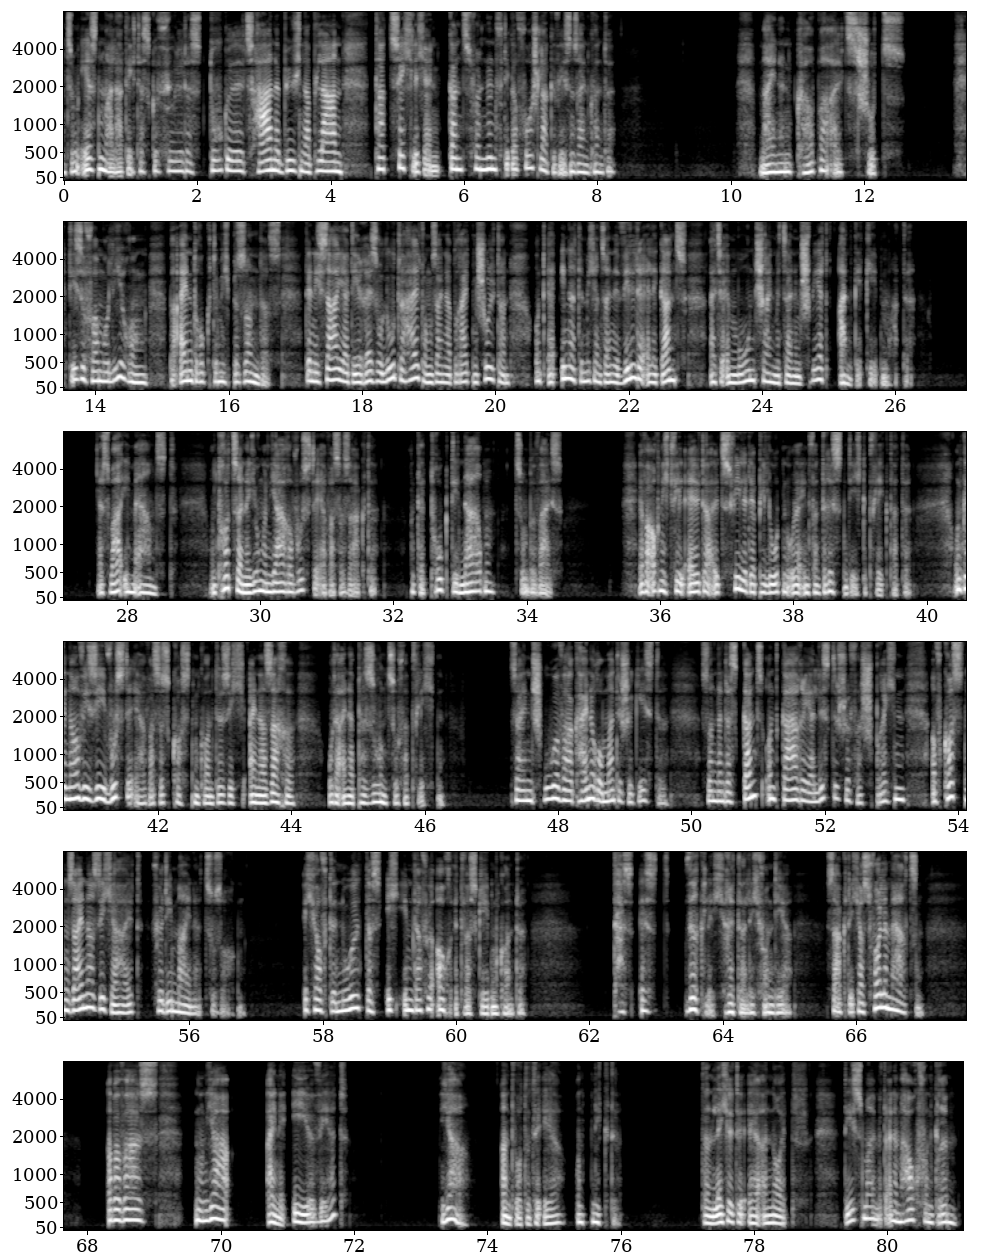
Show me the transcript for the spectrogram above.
und zum ersten Mal hatte ich das Gefühl, dass Dougalls Hanebüchner Plan tatsächlich ein ganz vernünftiger Vorschlag gewesen sein könnte. Meinen Körper als Schutz. Diese Formulierung beeindruckte mich besonders, denn ich sah ja die resolute Haltung seiner breiten Schultern und erinnerte mich an seine wilde Eleganz, als er im Mondschein mit seinem Schwert angegeben hatte. Es war ihm ernst, und trotz seiner jungen Jahre wusste er, was er sagte, und er trug die Narben zum Beweis. Er war auch nicht viel älter als viele der Piloten oder Infanteristen, die ich gepflegt hatte. Und genau wie sie wusste er, was es kosten konnte, sich einer Sache oder einer Person zu verpflichten. Sein Schwur war keine romantische Geste, sondern das ganz und gar realistische Versprechen, auf Kosten seiner Sicherheit für die meine zu sorgen. Ich hoffte nur, dass ich ihm dafür auch etwas geben konnte. Das ist wirklich ritterlich von dir, sagte ich aus vollem Herzen. Aber war es, nun ja, eine Ehe wert? Ja, antwortete er und nickte. Dann lächelte er erneut, diesmal mit einem Hauch von Grimm.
